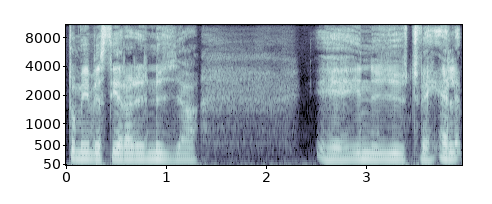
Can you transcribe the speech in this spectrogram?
de investerar i nya i ny utveckling. Eller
